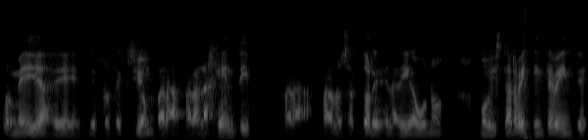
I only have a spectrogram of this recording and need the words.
por medidas de, protección para, la gente y para, los actores de la Liga 1 Movistar 2020.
